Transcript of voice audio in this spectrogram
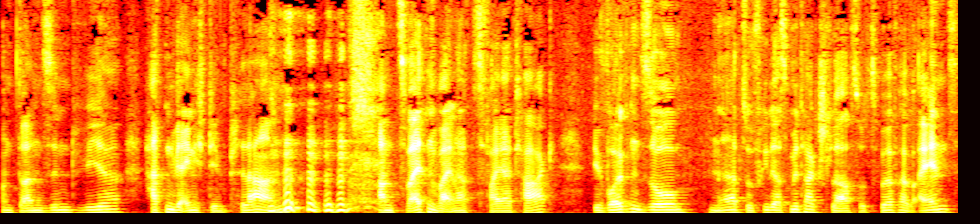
Und dann sind wir, hatten wir eigentlich den Plan, am zweiten Weihnachtsfeiertag, wir wollten so, na, zu Friedas Mittagsschlaf, so zwölf, halb eins,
